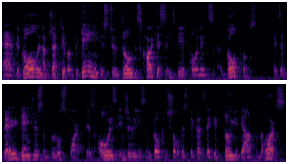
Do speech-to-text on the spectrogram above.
And the goal and objective of the game is to throw this carcass into the opponent's goalpost. It's a very dangerous and brutal sport. There's always injuries and broken shoulders because they can throw you down from the horse.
